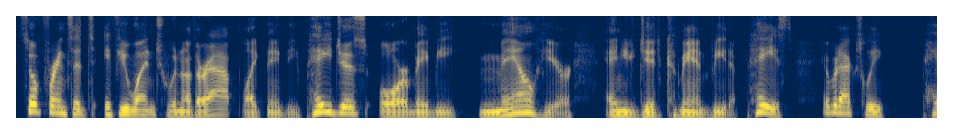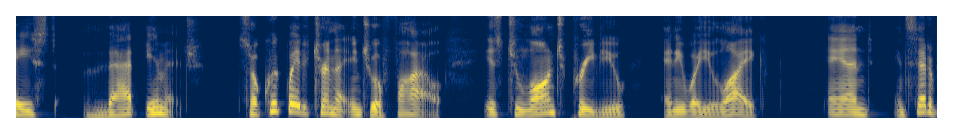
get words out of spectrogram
So for instance, if you went to another app like maybe Pages or maybe Mail here and you did Command V to paste, it would actually paste that image. So a quick way to turn that into a file is to launch Preview any way you like. And instead of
